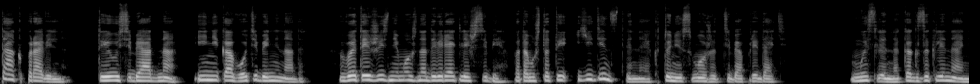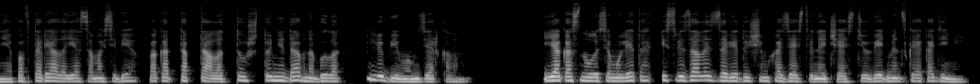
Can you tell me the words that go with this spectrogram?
Так правильно. Ты у себя одна, и никого тебе не надо. В этой жизни можно доверять лишь себе, потому что ты единственная, кто не сможет тебя предать. Мысленно, как заклинание, повторяла я сама себе, пока топтала то, что недавно было любимым зеркалом. Я коснулась амулета и связалась с заведующим хозяйственной частью ведьминской академии.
